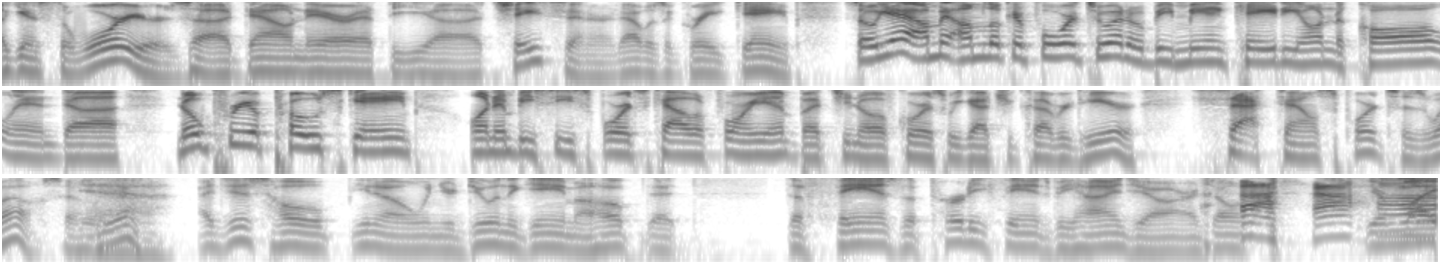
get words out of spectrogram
against the Warriors uh, down there at the uh, Chase Center. That was a great game. So, yeah, I'm, I'm looking forward to it. It'll be me and Katie on the call and uh, no pre or post game on NBC Sports California. But, you know, of course, we got you covered here, Sactown Sports as well. So, Yeah. yeah. I just hope you know when you're doing the game. I hope that the fans, the Purdy fans behind you, are don't your mic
